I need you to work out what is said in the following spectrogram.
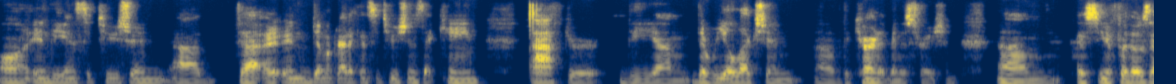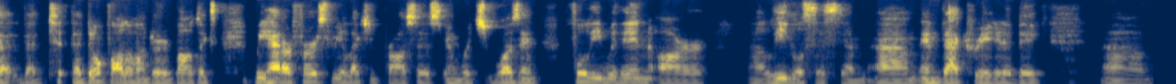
on, in the institution uh, that in democratic institutions that came after the um, the reelection of the current administration. Um, as you know, for those that that that don't follow Honduran politics, we had our first reelection process in which wasn't fully within our uh, legal system, um, and that created a big um,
